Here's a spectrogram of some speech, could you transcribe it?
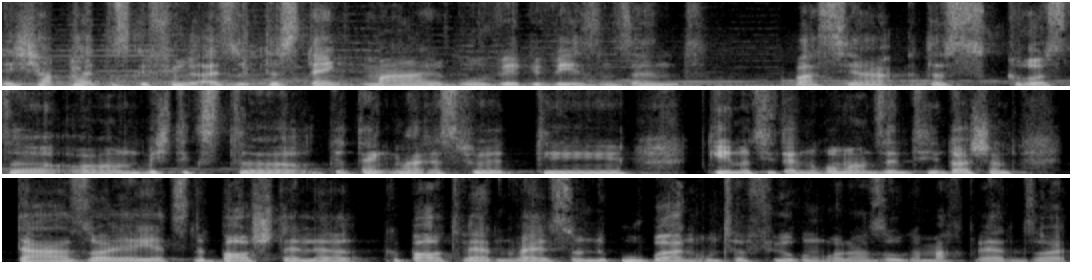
Ich habe halt das Gefühl, also das Denkmal, wo wir gewesen sind, was ja das größte und wichtigste Denkmal ist für die Genozid in Roma und Sinti in Deutschland, da soll ja jetzt eine Baustelle gebaut werden, weil so eine U-Bahn-Unterführung oder so gemacht werden soll.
